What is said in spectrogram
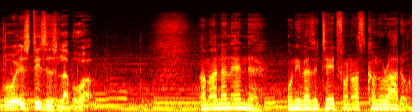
Wo ist dieses Labor? Am anderen Ende. Universität von Ost-Colorado.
